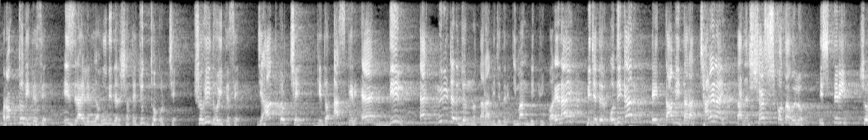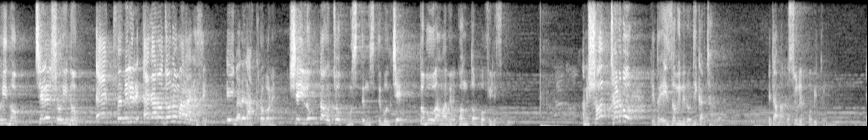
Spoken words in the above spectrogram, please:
রক্ত দিতেছে, ইসরায়েলের ইয়াহুদিদের সাথে যুদ্ধ করছে, শহীদ হইতেছে, জেহাদ করছে, কিন্তু আজকের একদিন, এক মিনিটের জন্য তারা নিজেদের ইমান বিক্রি করে নাই, নিজেদের অধিকার, এই দাবি তারা ছাড়ে নাই। তাদের শেষ কথা হলো, স্ত্রী শহীদ হোক, ছেলে শহীদ হোক, এক ফ্যামিলির এগারো জনও মারা গেছে। এইবারের আক্রমণে সেই লোকটাও চোখ মুছতে মুছতে বলছে, তবুও আমাদের গন্তব্য ফিলিস্তিন। আমি সব ছাড়বো, কিন্তু এই জমিনের অধিকার ছাড়বো। এটা আমার রসুলের পবিত্র ভূমি।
